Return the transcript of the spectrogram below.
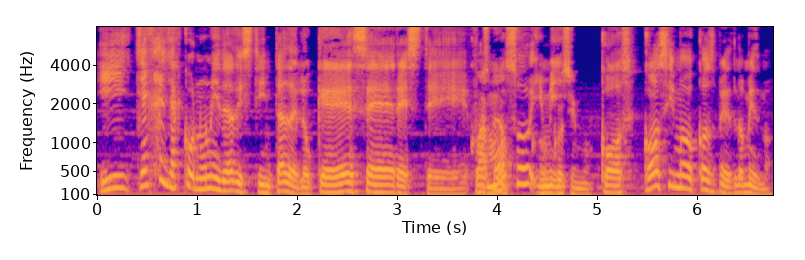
Y llega ya con una idea distinta de lo que es ser este famoso y mi Cosimo. Cos- Cosimo o Cosme es lo mismo.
